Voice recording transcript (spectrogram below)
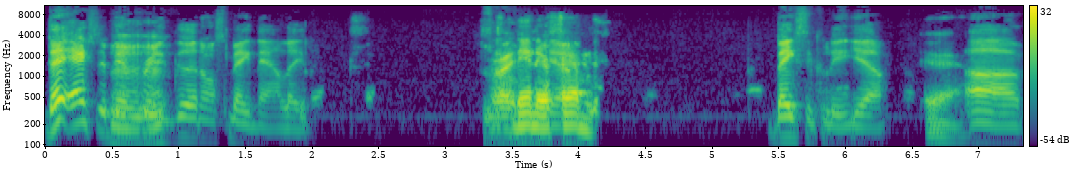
they actually been Mhm. pretty good on SmackDown lately. Right. And then their Yeah. family. Basically, yeah. Yeah. Uh, all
